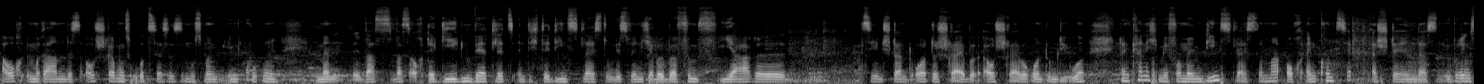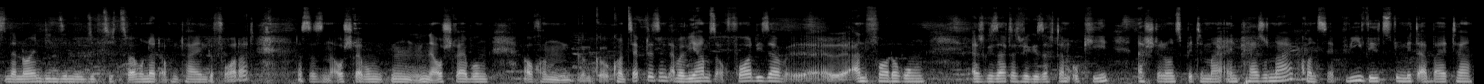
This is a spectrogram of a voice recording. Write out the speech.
auch im Rahmen des Ausschreibungsprozesses muss man eben gucken, man, was, was auch der Gegenwert letztendlich der Dienstleistung ist. Wenn ich aber über fünf Jahre zehn Standorte schreibe, ausschreibe rund um die Uhr, dann kann ich mir von meinem Dienstleister mal auch ein Konzept erstellen lassen. Übrigens in der neuen DIN 77200 auch in Teilen gefordert, dass das in Ausschreibungen, in Ausschreibungen auch ein, Konzepte sind, aber wir haben es auch vor dieser äh, Anforderung also gesagt, dass wir gesagt haben, okay, erstelle uns bitte mal ein Personalkonzept. Wie willst du Mitarbeiter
